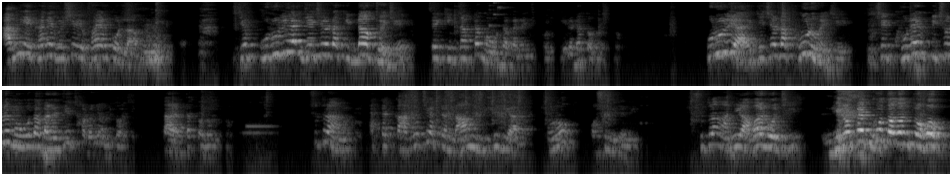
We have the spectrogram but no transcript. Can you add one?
আমি এখানে বসে এফআইআর করলাম যে পুরুলিয়ায় যে ছেলেটা কিডন্যাপ হয়েছে সেই কিডন্যাপটা মমতা ব্যানার্জি করছে। এটা তদন্ত। পুরুলিয়ায় যে ছেলেটা খুন হয়েছে সেই খুনের পিছনে মমতা ব্যানার্জির ষড়যন্ত্র আছে। তার একটা তদন্ত। সুতরাং একটা কাগজে একটা নাম লিখে দেওয়ার কোনো অসুবিধা নেই। সুতরাং আমি আবার বলছি নিরপেক্ষ তদন্ত হোক।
